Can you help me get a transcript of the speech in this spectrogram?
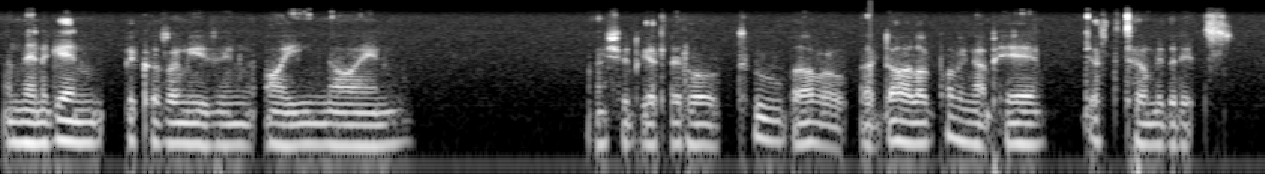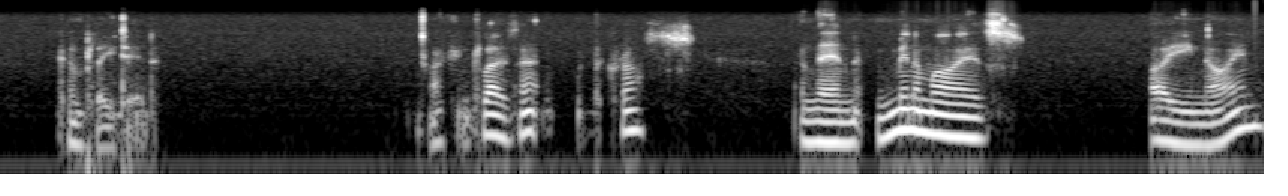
And then again, because I'm using IE9 I should get a little toolbar or a dialog popping up here just to tell me that it's completed. I can close that with the cross and then minimize IE9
